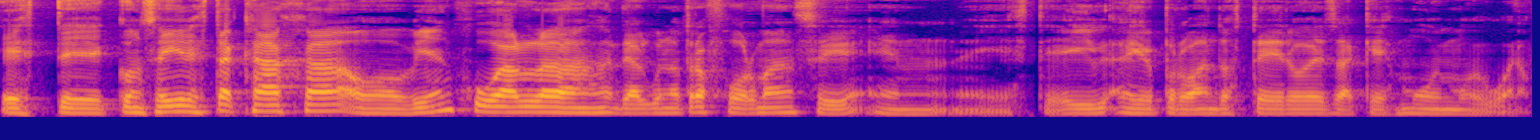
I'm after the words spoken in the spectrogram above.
este, conseguir esta caja o bien jugarla de alguna otra forma, ¿sí? en, este, ir probando este héroe ya que es muy muy bueno.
